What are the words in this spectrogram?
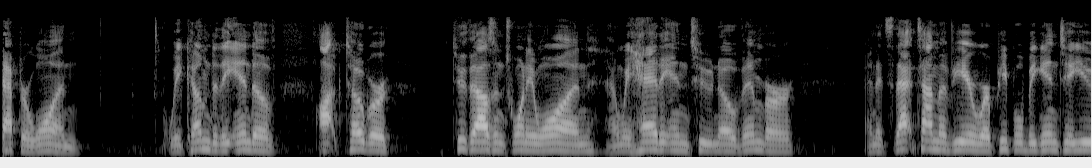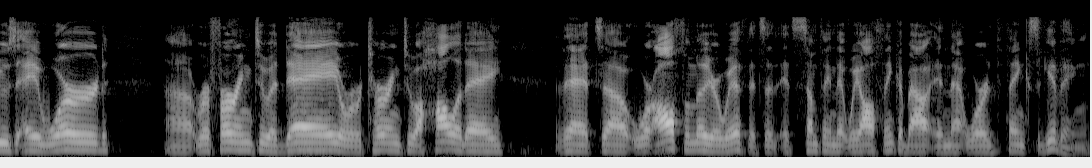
chapter 1. We come to the end of October 2021 and we head into November. And it's that time of year where people begin to use a word uh, referring to a day or referring to a holiday that uh, we're all familiar with. It's, a, it's something that we all think about in that word Thanksgiving.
